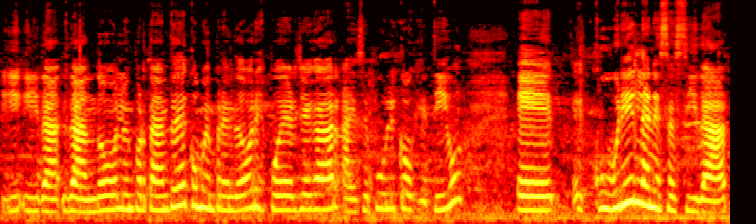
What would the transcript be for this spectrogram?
Y, da- dando lo importante de como emprendedor es poder llegar a ese público objetivo, eh, eh, cubrir la necesidad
